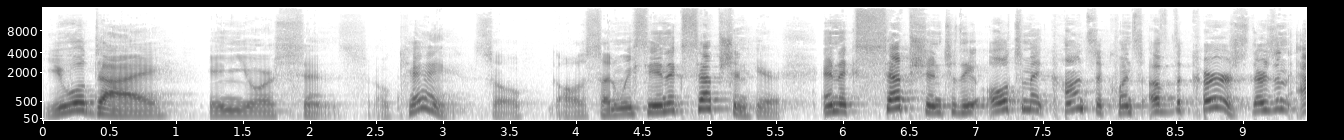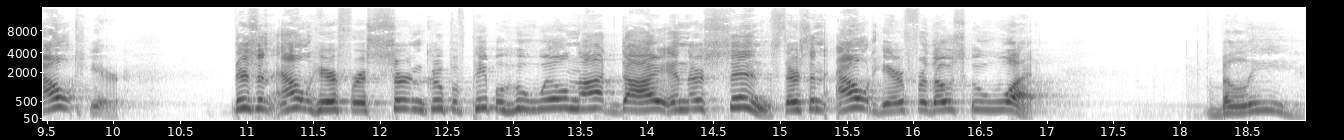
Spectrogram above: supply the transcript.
you will die in your sins. Okay, so all of a sudden we see an exception here an exception to the ultimate consequence of the curse. There's an out here. There's an out here for a certain group of people who will not die in their sins. There's an out here for those who what? Believe.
